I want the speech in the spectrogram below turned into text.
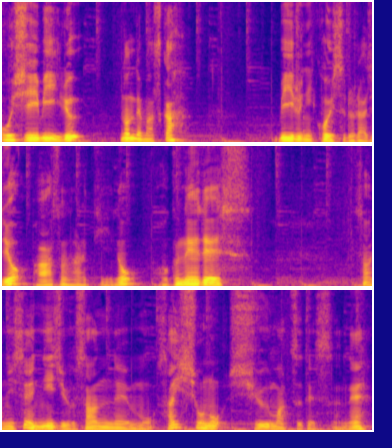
美味しいビール飲んでますか？ビールに恋するラジオパーソナリティのホグネです。さあ2023年も最初の週末ですね。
